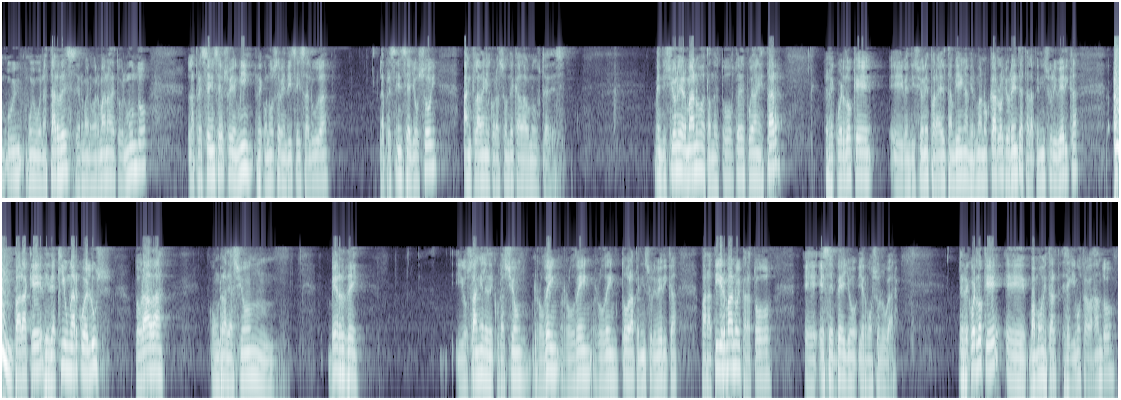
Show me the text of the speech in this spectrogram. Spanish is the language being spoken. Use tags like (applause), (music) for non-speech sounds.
Muy, muy buenas tardes, hermanos y hermanas de todo el mundo. La presencia Yo Soy en mí reconoce, bendice y saluda la presencia Yo Soy anclada en el corazón de cada uno de ustedes. Bendiciones, hermanos, hasta donde todos ustedes puedan estar. Les recuerdo que eh, bendiciones para él también, a mi hermano Carlos Llorente, hasta la península ibérica, (clears throat) para que desde aquí un arco de luz dorada con radiación verde y los ángeles de curación rodeen, rodeen, rodeen toda la península ibérica para ti, hermano, y para todo eh, ese bello y hermoso lugar. Les recuerdo que eh, vamos a estar, seguimos trabajando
